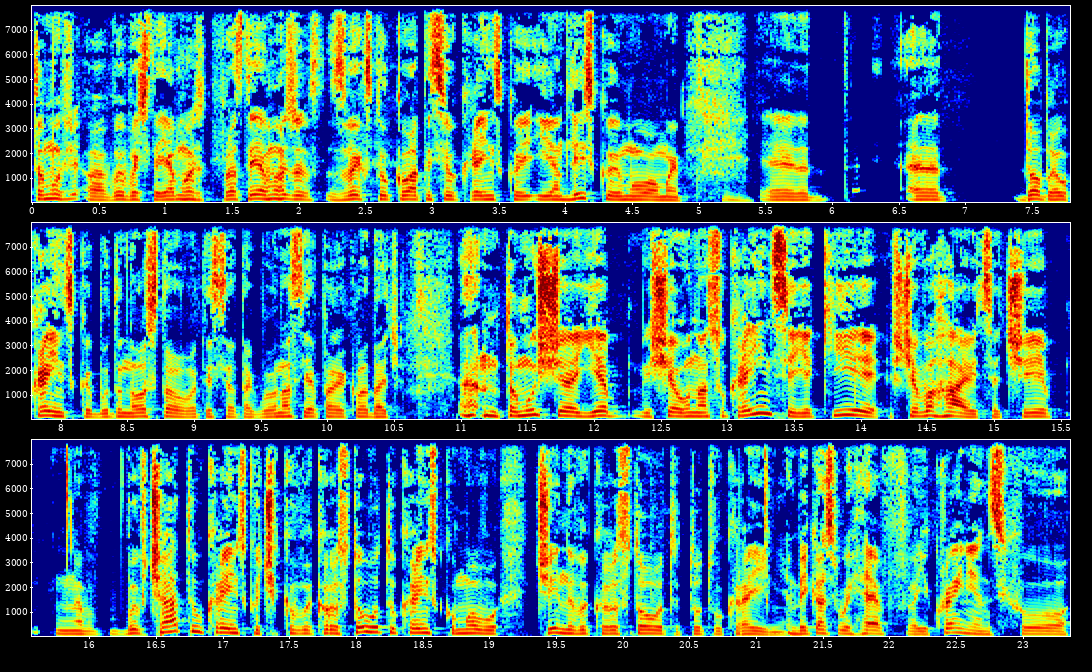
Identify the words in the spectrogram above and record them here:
тому вибачте, я можу просто я можу звик спілкуватися українською і англійською мовами. Добре, українською буду налаштовуватися, так бо у нас є перекладач. Тому що є ще у нас українці, які ще вагаються, чи вивчати українську, чи використовувати українську мову, чи не використовувати тут в Україні. Because we have Ukrainians who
